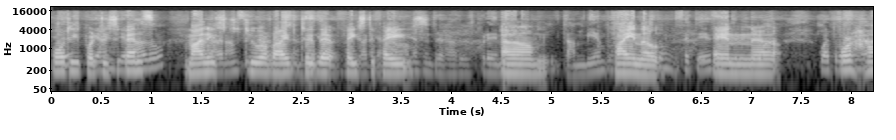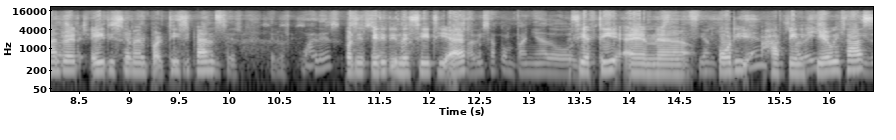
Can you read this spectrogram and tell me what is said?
40 participants managed to arrive to the face-to-face -face, um, final. And uh, 487 participants participated in the CTF, CFT, and uh, 40 have been here with us.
